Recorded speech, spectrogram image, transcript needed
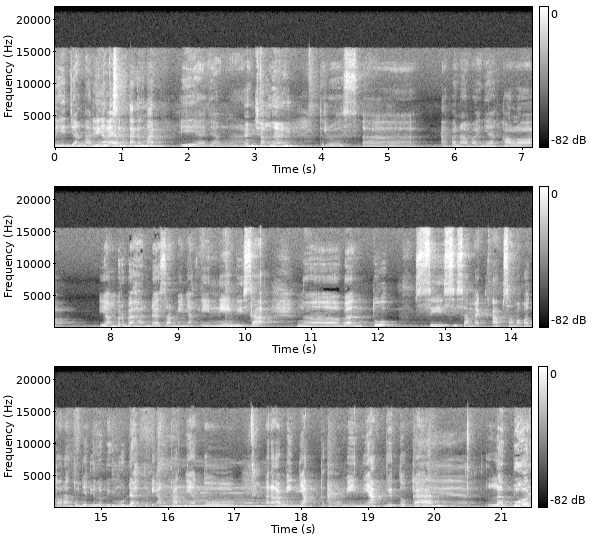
iya jangan. Mendingan itu nggak air tanaman. Iya jangan. Jangan. Terus eh, apa namanya kalau yang berbahan dasar minyak ini bisa ngebantu si sisa make up sama kotoran tuh jadi lebih mudah tuh diangkatnya tuh. Hmm. Karena kan minyak ketemu minyak gitu kan. Iya. Lebur.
